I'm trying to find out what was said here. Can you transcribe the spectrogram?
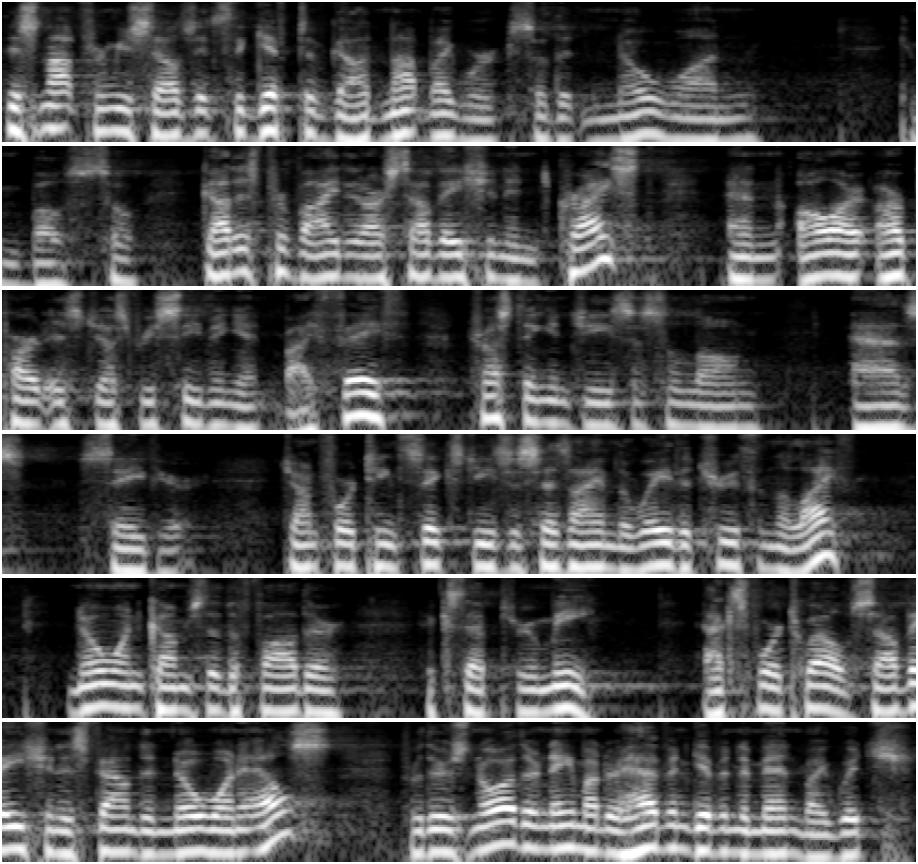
This is not from yourselves, it's the gift of God, not by works, so that no one can boast. So God has provided our salvation in Christ, and all our, our part is just receiving it by faith, trusting in Jesus alone as Savior. John 14 6, Jesus says, I am the way, the truth, and the life. No one comes to the Father except through me. Acts 4:12 Salvation is found in no one else for there's no other name under heaven given to men by which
